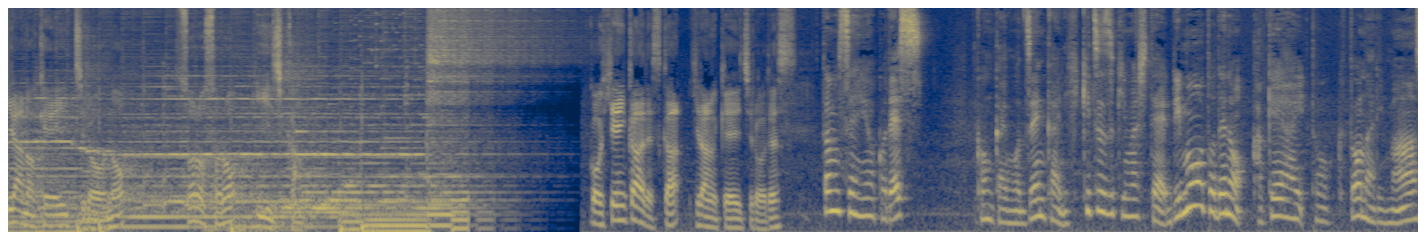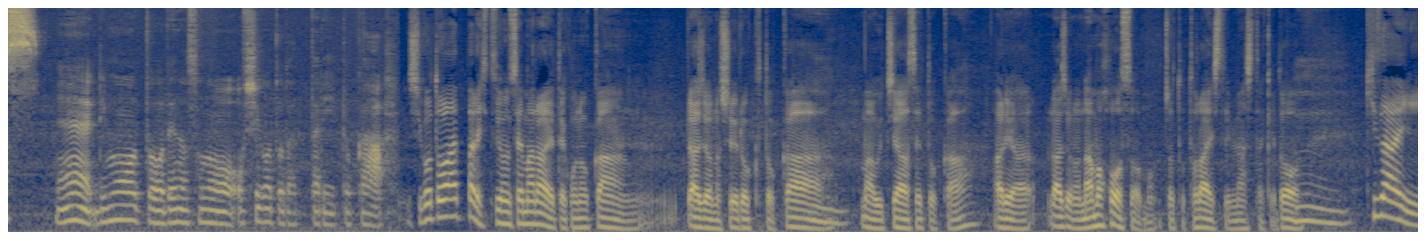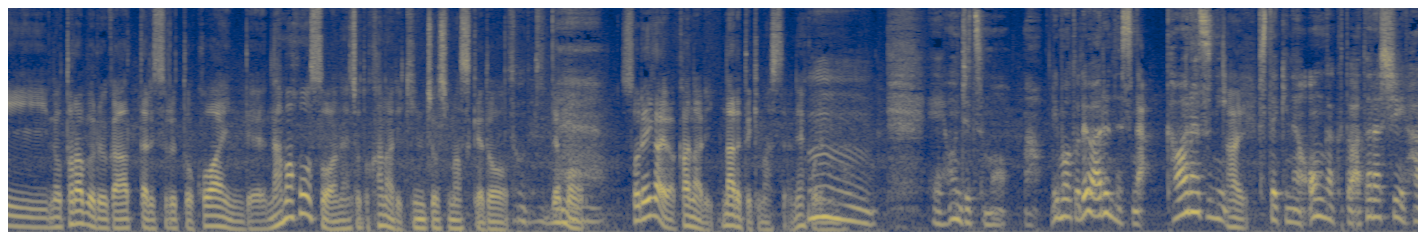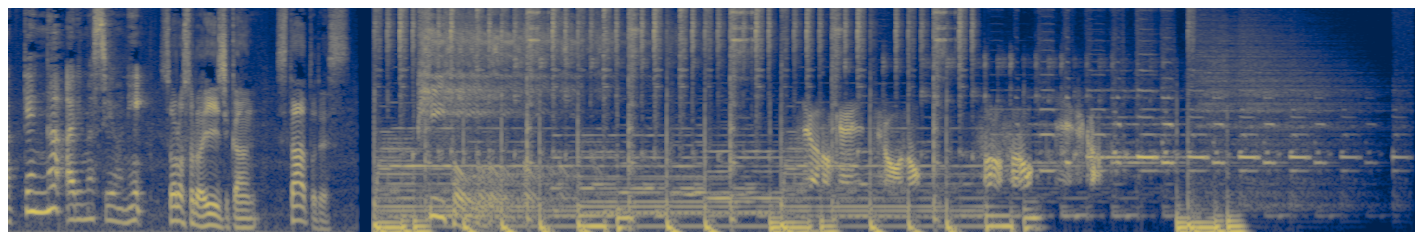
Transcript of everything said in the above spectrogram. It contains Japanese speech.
平野啓一郎のそろそろいい時間。ご機嫌いかがですか？平野啓一郎です。トムセン陽子です今回も前回に引き続きましてリモートでの掛け合いトークとなります。ねリモートでのそのお仕事だったりとか。仕事はやっぱり必要に迫られてこの間ラジオの収録とか、うん、まあ、打ち合わせとかあるいはラジオの生放送もちょっとトライしてみましたけど、うん、機材のトラブルがあったりすると怖いんで生放送はねちょっとかなり緊張しますけどで、ね,、もそれ以外はかなり慣れてきましたよねこれ、うんえー、本日も、まあ、リモートではあるんですが変わらずに、はい、素敵な音楽と新しい発見がありますように。そろそろいい時間スタートです。People 平野啓一郎のそろそろいい時間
